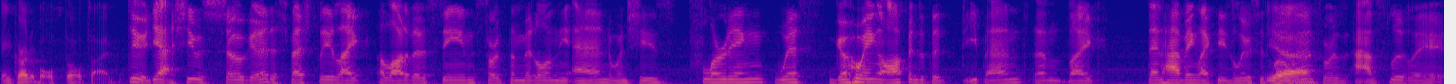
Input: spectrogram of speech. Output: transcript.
incredible the whole time. Dude, yeah, she was so good, especially like a lot of those scenes towards the middle and the end when she's flirting with going off into the deep end and like then having like these lucid Yeah. moments was absolutely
